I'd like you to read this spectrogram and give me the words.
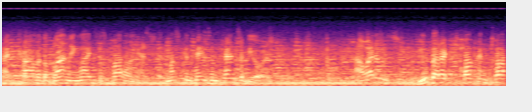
That car with the blinding lights is following us. It must contain some friends of yours. Now, Adams, you better talk and talk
